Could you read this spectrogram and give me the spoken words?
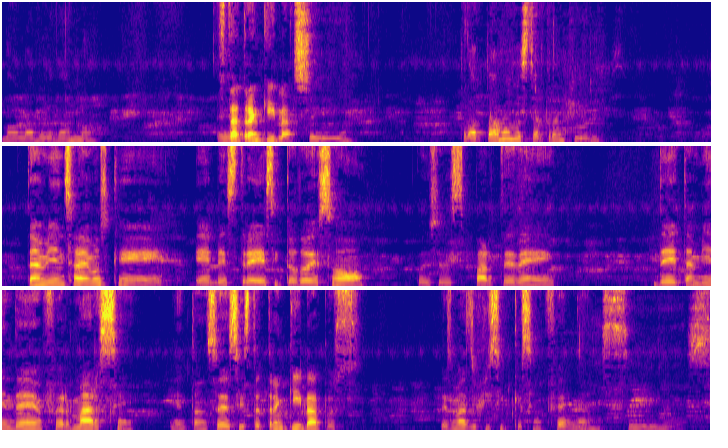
no, la verdad no. Está Eh, tranquila. Sí. Tratamos de estar tranquilos. También sabemos que el estrés y todo eso, pues es parte de, de también de enfermarse. Entonces, si está tranquila, pues es más difícil que se enferme. Así es.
